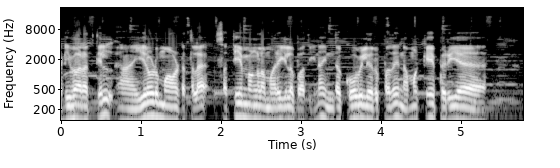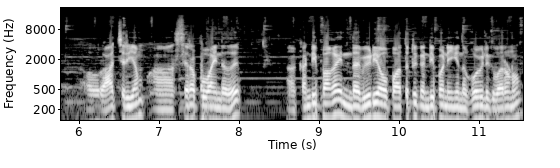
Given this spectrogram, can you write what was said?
அடிவாரத்தில் ஈரோடு மாவட்டத்தில் சத்தியமங்கலம் அருகில் பார்த்தீங்கன்னா இந்த கோவில் இருப்பது நமக்கே பெரிய ஒரு ஆச்சரியம் சிறப்பு வாய்ந்தது. கண்டிப்பாக இந்த வீடியோவை பார்த்துட்டு கண்டிப்பாக நீங்கள் இந்த கோவிலுக்கு வரணும்.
